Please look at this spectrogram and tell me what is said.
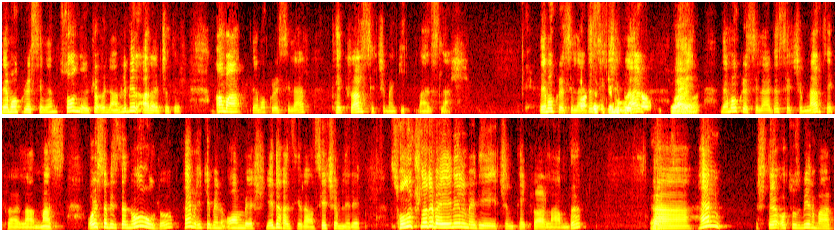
demokrasinin son derece önemli bir aracıdır. Ama demokrasiler tekrar seçime gitmezler. Demokrasilerde seçimler evet, demokrasilerde seçimler tekrarlanmaz. Oysa bizde ne oldu? Hem 2015 7 Haziran seçimleri sonuçları beğenilmediği için tekrarlandı. Evet. Ee, hem işte 31 Mart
